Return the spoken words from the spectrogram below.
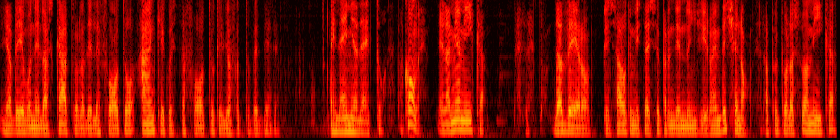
e avevo nella scatola delle foto anche questa foto che gli ho fatto vedere. E lei mi ha detto, ma come? È la mia amica. E ho detto, davvero? Pensavo che mi stesse prendendo in giro. E invece no, era proprio la sua amica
